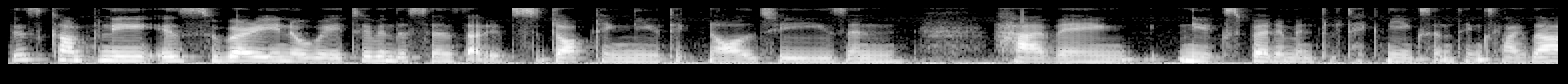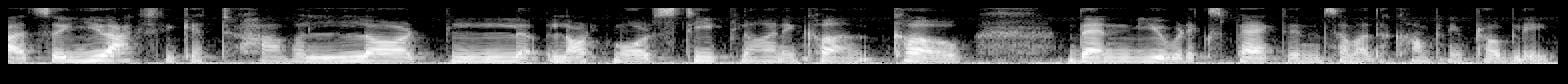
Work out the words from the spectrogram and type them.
This company is very innovative in the sense that it's adopting new technologies and having new experimental techniques and things like that. So you actually get to have a lot, lot more steep learning curve than you would expect in some other company probably.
